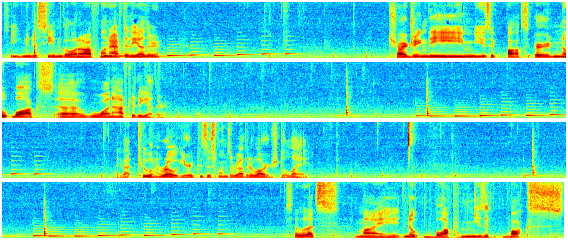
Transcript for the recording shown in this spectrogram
So you can just see them going off one after the other charging the music box or note blocks uh, one after the other. I got two in a row here because this one's a rather large delay. So that's my note block music box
